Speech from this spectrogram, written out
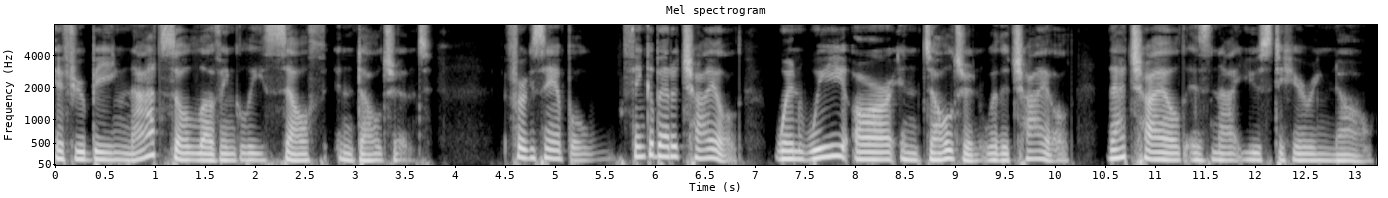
if you're being not so lovingly self indulgent. For example, think about a child. When we are indulgent with a child, that child is not used to hearing no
